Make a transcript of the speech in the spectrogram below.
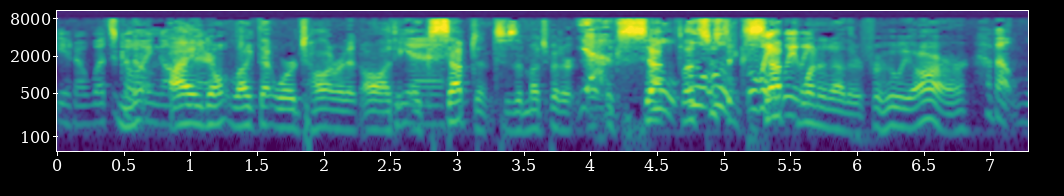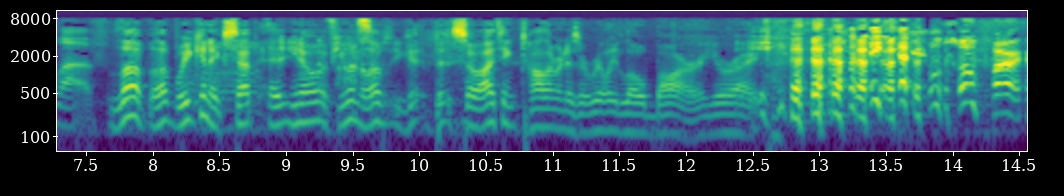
you know, what's No, going on. I there. don't like that word tolerant at all. I think Yeah. acceptance is a much better. Yeah. Accept. Ooh, let's ooh, just ooh, accept wait, wait. one another for who we are. How about love? Love, love. We can accept. uh, You know, if you want to love, you get, but- so I think tolerant is a really low bar. You're right. yeah, low bar.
